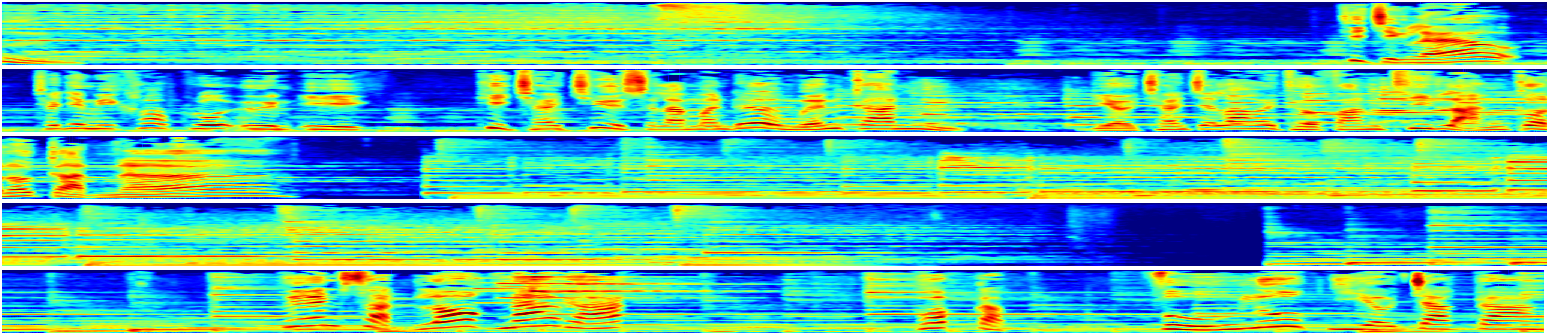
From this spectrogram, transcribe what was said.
น ที่จริงแล้วฉันยังมีครอบครัวอื่นอีก ที่ใช้ชื่อสลามันเดอร์เหมือนกัน เดี๋ยวฉันจะเล่าให้เธอฟังที่หลังก็แล้วกันนะ เพื่อนสัตว์โลกน่ารัก พบกับฝูงลูกเหยี่ยวจากรัง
